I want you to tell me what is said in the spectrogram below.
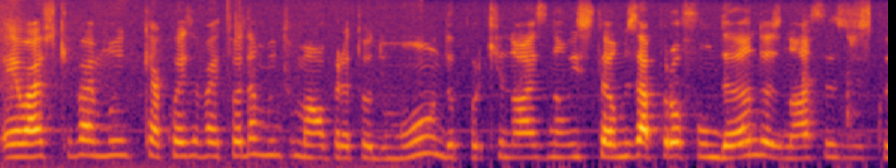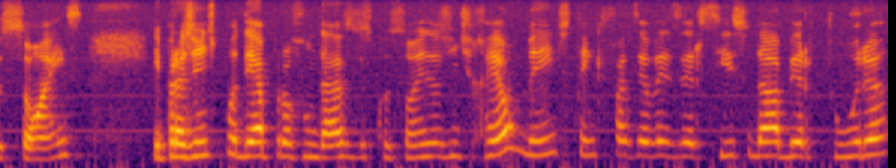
Eu acho que vai muito, que a coisa vai toda muito mal para todo mundo, porque nós não estamos aprofundando as nossas discussões. E para a gente poder aprofundar as discussões, a gente realmente tem que fazer o exercício da abertura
